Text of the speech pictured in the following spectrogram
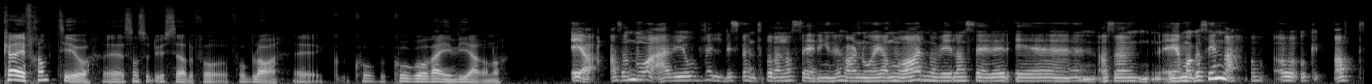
hva er framtida, eh, sånn som du ser det for, for bladet? Eh, hvor, hvor, går veien videre nå? Ja, altså Nå er vi jo veldig spente på den lanseringen vi har nå i januar, når vi lanserer e-magasin. Altså e og, og, og, At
